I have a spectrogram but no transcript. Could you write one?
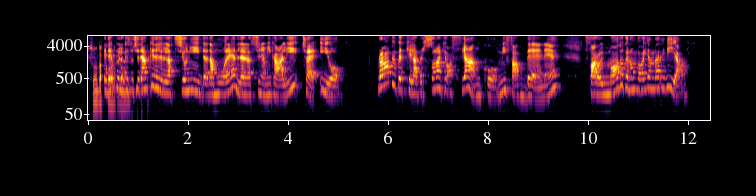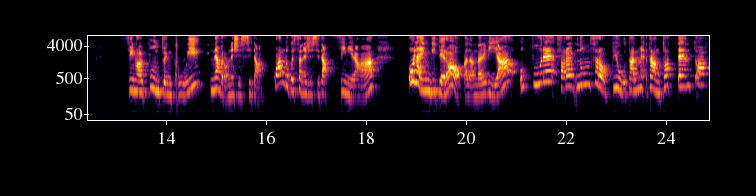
Sono d'accordo. ed è quello che succede anche nelle relazioni d'amore, nelle relazioni amicali, cioè io, proprio perché la persona che ho a fianco mi fa bene, farò in modo che non voglia andare via, fino al punto in cui ne avrò necessità. Quando questa necessità finirà, o la inviterò ad andare via oppure farò, non sarò più talme, tanto attento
